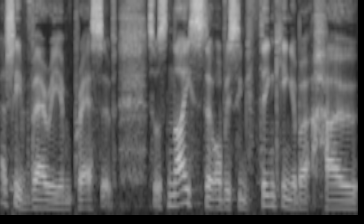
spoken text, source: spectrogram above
actually very impressive. So it's nice to obviously be thinking about how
